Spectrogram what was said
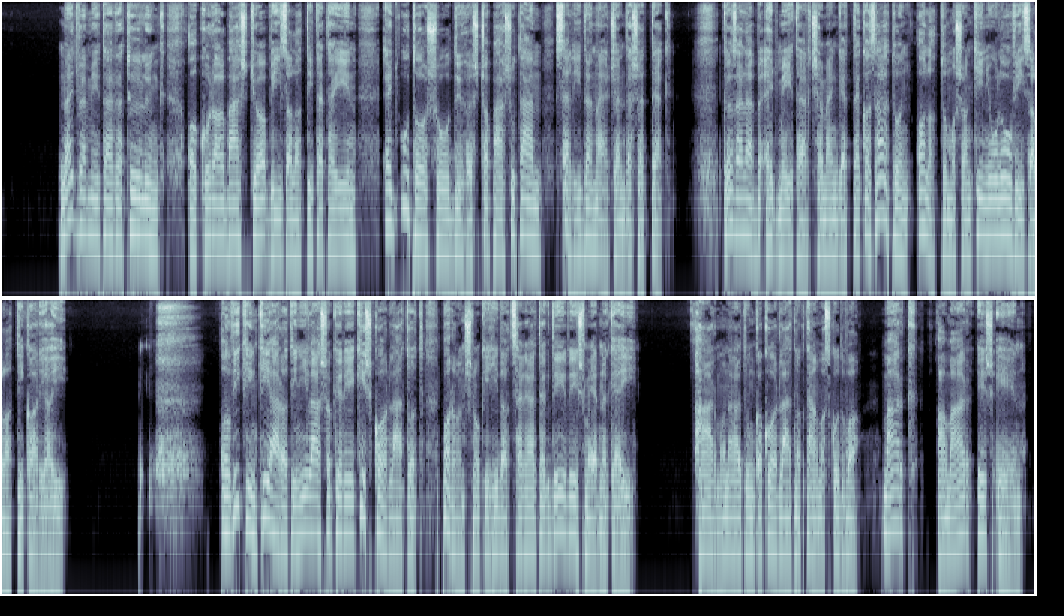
40 méterre tőlünk, a koralbástya víz alatti tetején egy utolsó dühös csapás után szelíden melcsendesedtek. Közelebb egy métert sem engedtek az átony alattomosan kinyúló víz alatti karjai. A viking kiárati nyílása köré kis korlátot, parancsnoki hidat szereltek Dév és mérnökei. Hárman álltunk a korlátnak támaszkodva, Mark, Amár és én.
